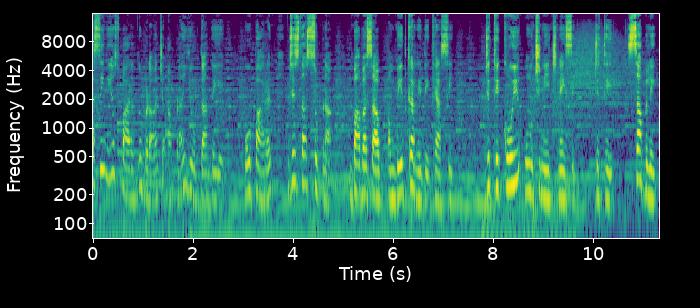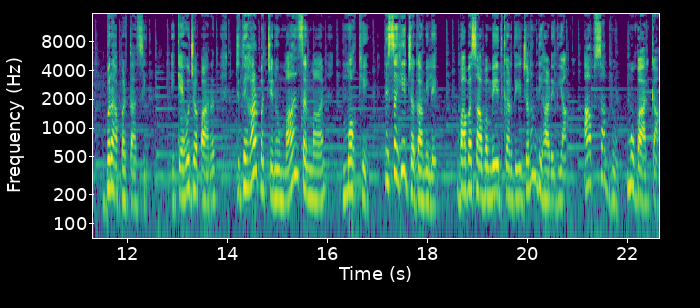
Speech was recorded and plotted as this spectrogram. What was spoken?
ਅਸੀਂ ਵੀ ਉਸ ਭਾਰਤ ਨੂੰ ਬਣਾਉਣ 'ਚ ਆਪਣਾ ਯੋਗਦਾਨ ਦਈਏ। ਉਹ ਭਾਰਤ, ਜਿਸ ਦਾ ਸੁਪਨਾ ਬਾਬਾ ਸਾਹਿਬ ਅੰਬੇਦਕਰ ਨੇ ਦੇਖਿਆ ਸੀ, ਜਿੱਥੇ ਕੋਈ ਊਂਚ ਨੀਚ ਨਹੀਂ ਸੀ, ਜਿੱਥੇ ਸਭ ਲਈ ਬਰਾਬਰਤਾ ਸੀ। ਇੱਕ ਇਹੋ ਜਿਹਾ ਭਾਰਤ, ਜਿੱਥੇ ਹਰ ਬੱਚੇ ਨੂੰ ਮਾਨ ਸਨਮਾਨ, ਮੌਕੇ ਤੇ ਸਹੀ ਜਗ੍ਹਾ ਮਿਲੇ। ਬਾਬਾ ਸਾਹਿਬ ਅੰਬੇਦਕਰ ਦੇ ਜਨਮ ਦਿਹਾੜੇ ਦੀਆਂ ਆਪ ਸਭ ਨੂੰ ਮੁਬਾਰਕਾਂ।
